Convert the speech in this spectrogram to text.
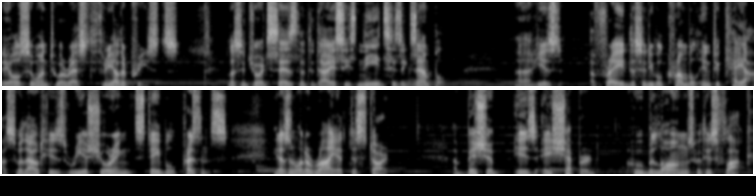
They also want to arrest three other priests. Blessed George says that the diocese needs his example. Uh, he is afraid the city will crumble into chaos without his reassuring, stable presence. He doesn't want a riot to start. A bishop is a shepherd who belongs with his flock.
